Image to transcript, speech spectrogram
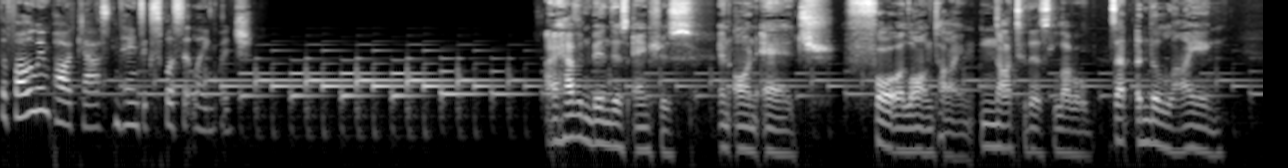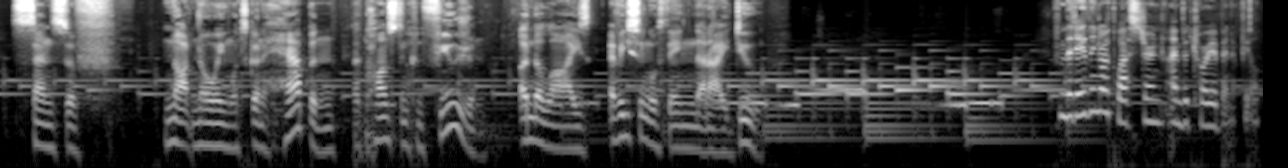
The following podcast contains explicit language. I haven't been this anxious and on edge for a long time, not to this level. It's that underlying sense of not knowing what's gonna happen, that constant confusion underlies every single thing that I do. From the Daily Northwestern, I'm Victoria Benefield.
